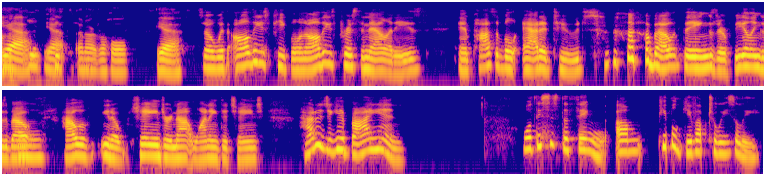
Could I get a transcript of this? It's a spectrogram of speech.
yeah yeah system. an overhaul yeah. So with all these people and all these personalities and possible attitudes about things or feelings about mm. how you know change or not wanting to change how did you get buy-in? Well this is the thing um, people give up too easily.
